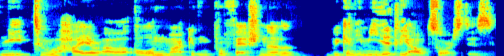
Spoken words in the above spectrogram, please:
need to hire our own marketing professional. We can immediately outsource this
